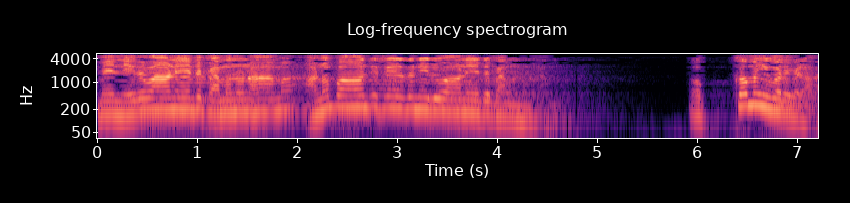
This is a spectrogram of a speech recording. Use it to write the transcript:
මේ නිර්වාණයට පැමුණුනහම අනුපාදිශේෂ නිර්වාණයට පැමුණුනහම ඔක්කොම ඉවර වෙලා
